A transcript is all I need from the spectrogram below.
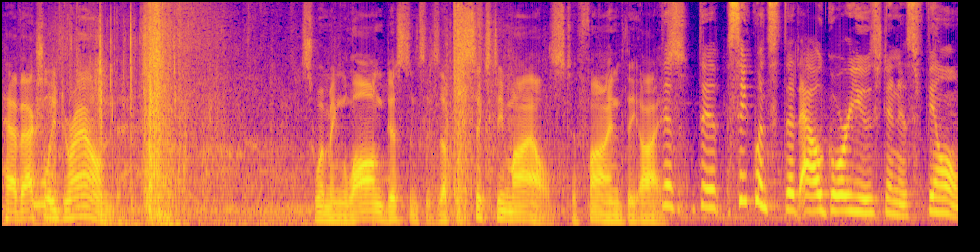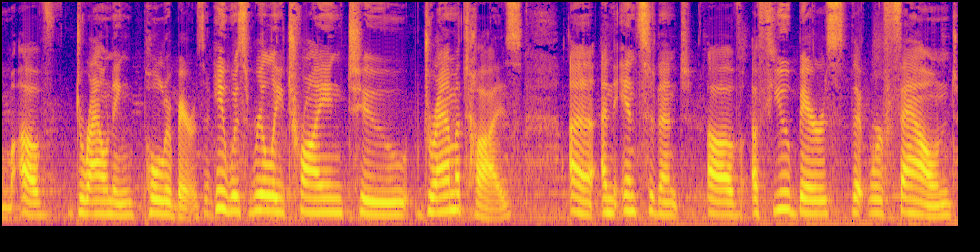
have actually drowned, swimming long distances, up to 60 miles, to find the ice. This, the sequence that Al Gore used in his film of drowning polar bears, he was really trying to dramatize uh, an incident of a few bears that were found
